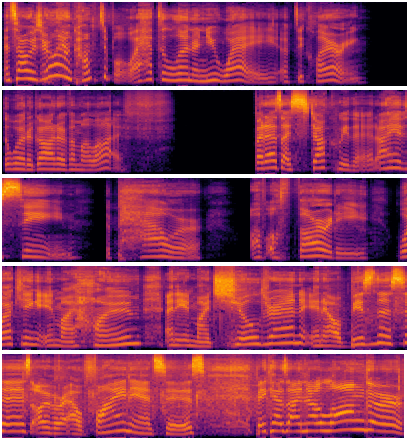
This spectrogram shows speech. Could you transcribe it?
and so I was really uncomfortable. I had to learn a new way of declaring the word of God over my life. But as I stuck with it, I have seen the power of authority working in my home and in my children, in our businesses, over our finances, because I no longer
